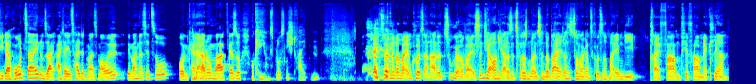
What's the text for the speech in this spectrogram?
wieder rot sein und sagen, Alter, jetzt haltet mal das Maul, wir machen das jetzt so. Und keine ja. Ahnung, Marc wäre so, okay, Jungs, bloß nicht streiten. Vielleicht sollten wir noch mal eben kurz an alle Zuhörer, weil es sind ja auch nicht alle seit 2019 dabei. Lass uns doch mal ganz kurz noch mal eben die drei Farben, vier Farben erklären.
